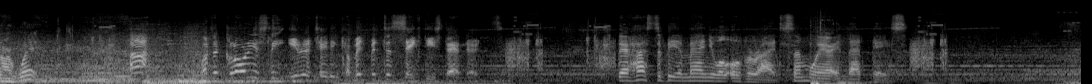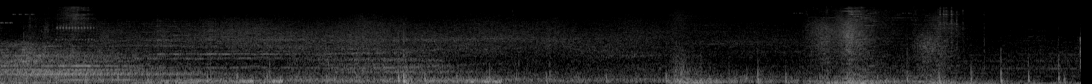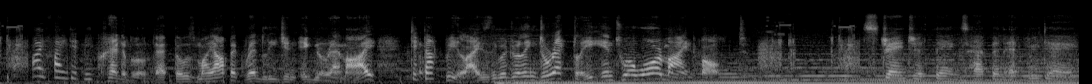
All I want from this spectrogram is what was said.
Our way. Ha! What a gloriously irritating commitment to safety standards. There has to be a manual override somewhere in that base. I find it incredible that those myopic Red Legion ignorami did not realize they were drilling directly into a war mind vault. Stranger things happen every day.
